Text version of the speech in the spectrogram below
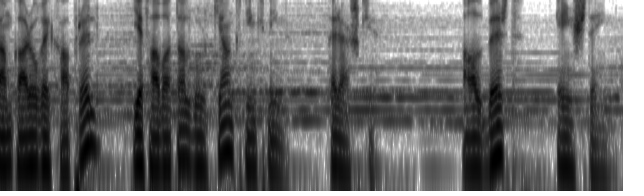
կամ կարող եք ապրել եւ հավատալ, որ կյանքն ինքնին հրաշք է։ Ալբերտ Էյնշտեյն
